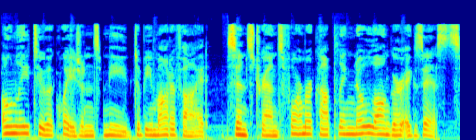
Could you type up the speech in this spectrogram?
only two equations need to be modified, since transformer coupling no longer exists.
